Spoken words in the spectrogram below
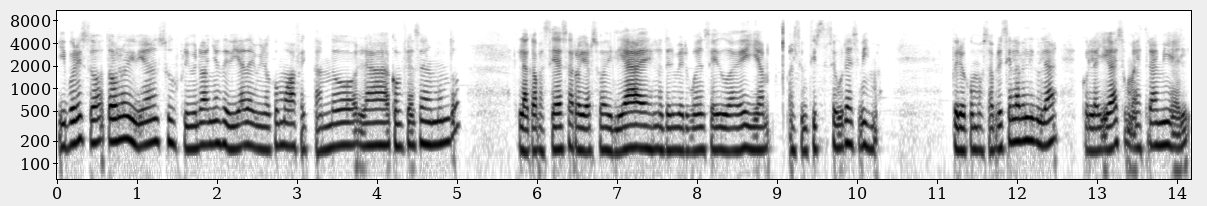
Y por eso, todo lo vivió en sus primeros años de vida terminó como afectando la confianza en el mundo, la capacidad de desarrollar sus habilidades, el no tener vergüenza y duda de ella, al sentirse segura de sí misma. Pero como se aprecia en la película, con la llegada de su maestra Miel,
